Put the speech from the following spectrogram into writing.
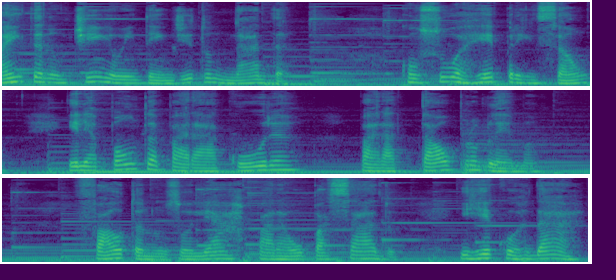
ainda não tinham entendido nada. Com sua repreensão, ele aponta para a cura para tal problema. Falta-nos olhar para o passado e recordar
